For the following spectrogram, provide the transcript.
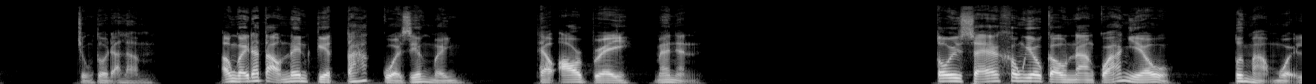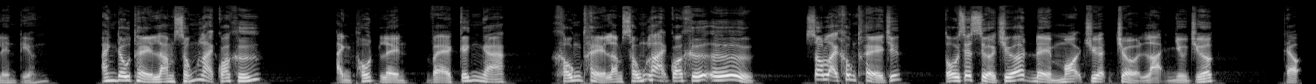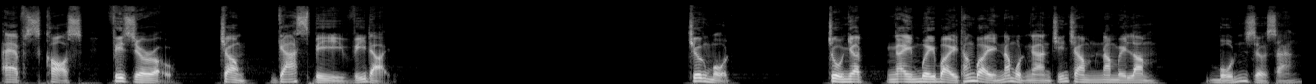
Chúng tôi đã lầm. Ông ấy đã tạo nên kiệt tác của riêng mình. Theo Aubrey Menon, Tôi sẽ không yêu cầu nàng quá nhiều. Tôi mạo muội lên tiếng. Anh đâu thể làm sống lại quá khứ. Anh thốt lên, vẻ kinh ngạc. Không thể làm sống lại quá khứ ư. Sao lại không thể chứ? tôi sẽ sửa chữa để mọi chuyện trở lại như trước. Theo F. Scott Fitzgerald trong Gatsby vĩ đại. Chương 1 Chủ nhật ngày 17 tháng 7 năm 1955, 4 giờ sáng.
